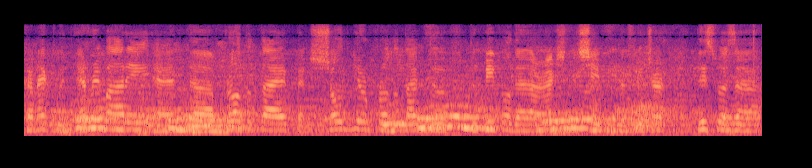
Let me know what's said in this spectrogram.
Connect with everybody and uh, prototype and show your prototype to, to people that are actually shaping the future. This was uh,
